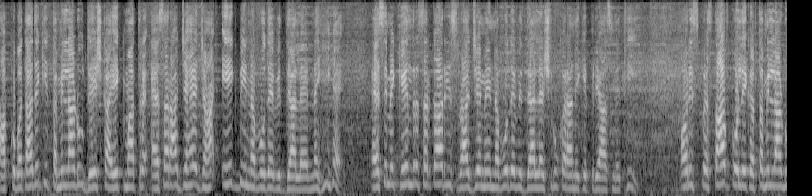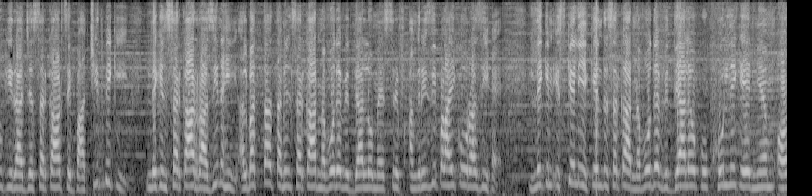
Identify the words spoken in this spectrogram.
आपको बता दें कि तमिलनाडु देश का एकमात्र ऐसा राज्य है जहाँ एक भी नवोदय विद्यालय नहीं है। ऐसे में केंद्र सरकार इस राज्य में नवोदय विद्यालय शुरू कराने के प्रयास में थी। और इस प्रस्ताव को लेकर तमिलनाडु की राज्य सरकार से बातचीत भी की, लेकिन सरकार राज़ी नहीं। अलबत्ता तमिल सरकार नवोदय विद्यालयों में सिर्फ़ अंग्रेज़ी पढ़ाई को राज़ी है, लेकिन इसके लिए केंद्र सरकार नवोदय विद्यालयों को खोलने के नियम और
